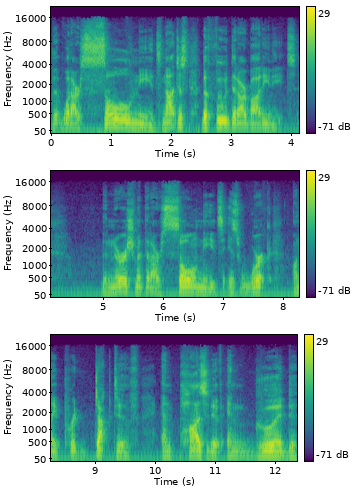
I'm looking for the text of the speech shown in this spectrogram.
that what our soul needs, not just the food that our body needs. The nourishment that our soul needs is work on a productive and positive and good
